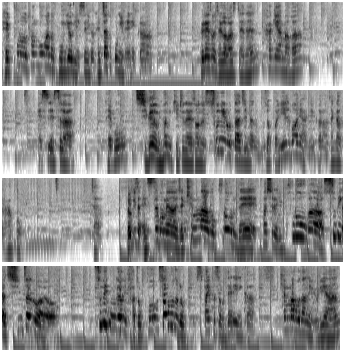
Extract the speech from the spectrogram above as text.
100% 성공하는 공격이 있으니까 괴짜 속공이 되니까 그래서 제가 봤을 때는 카게야마가 SS가 되고 지금 현 기준에서는 순위로 따지면 무조건 1번이 아닐까라는 생각을 하고 자 여기서 S 보면 이제 켄마하고 쿠로오인데 사실 이 쿠로오가 수비가 진짜 좋아요. 수비 공격이 다 좋고 서브도 좋고 스파이크 서브 때리니까 켄마보다는 유리한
